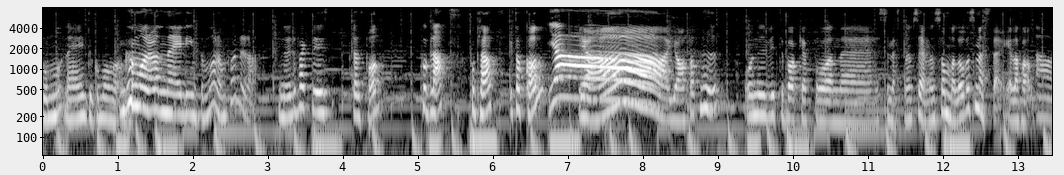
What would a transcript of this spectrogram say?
God nej, inte god morgon. God morgon, nej det är inte morgonpodd idag. Nu är det faktiskt kvällspodd På plats. på plats i Stockholm. Ja! Ja, jag har tagit mig hit. Och nu är vi tillbaka från eh, semestern, säga, men sommarlov och semester i alla fall. Ja.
